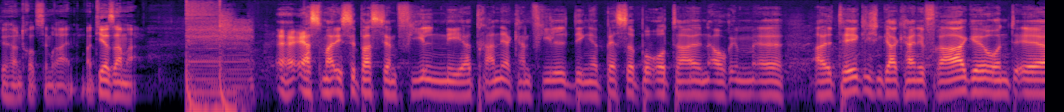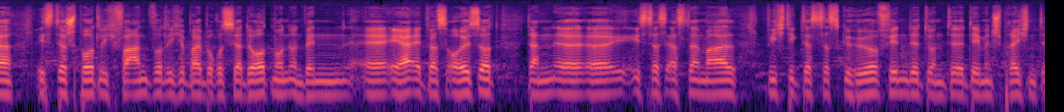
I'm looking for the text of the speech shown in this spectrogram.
wir hören trotzdem rein. Matthias Sammer. Äh, erstmal ist Sebastian viel näher dran. Er kann viele Dinge besser beurteilen, auch im äh, Alltäglichen, gar keine Frage. Und er ist der sportlich Verantwortliche bei Borussia Dortmund. Und wenn äh, er etwas äußert, dann äh, äh ist das erst einmal wichtig, dass das Gehör findet. Und äh, dementsprechend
